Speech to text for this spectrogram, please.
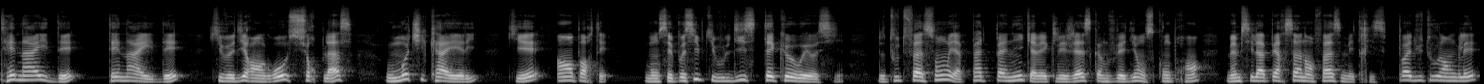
tenaide, tenaide, qui veut dire en gros sur place, ou mochikaeri, qui est à emporter. Bon, c'est possible qu'ils vous le disent take away aussi. De toute façon, il n'y a pas de panique avec les gestes, comme je vous l'ai dit, on se comprend. Même si la personne en face maîtrise pas du tout l'anglais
